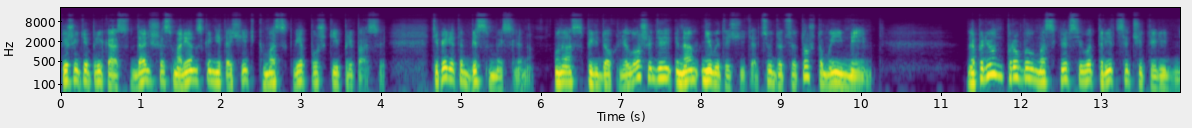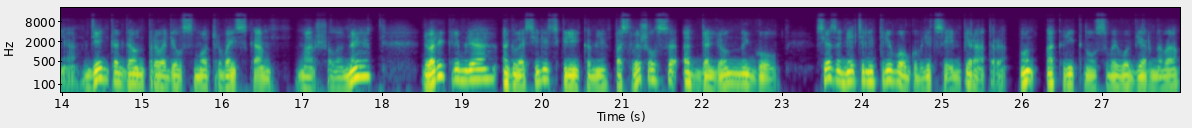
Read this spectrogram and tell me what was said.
«Пишите приказ. Дальше Смоленска не тащить к Москве пушки и припасы. Теперь это бессмысленно. У нас передохли лошади, и нам не вытащить отсюда все то, что мы имеем». Наполеон пробыл в Москве всего 34 дня. В день, когда он проводил смотр войскам маршала Нея, дворы Кремля огласились криками, послышался отдаленный гул — все заметили тревогу в лице императора. Он окликнул своего верного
